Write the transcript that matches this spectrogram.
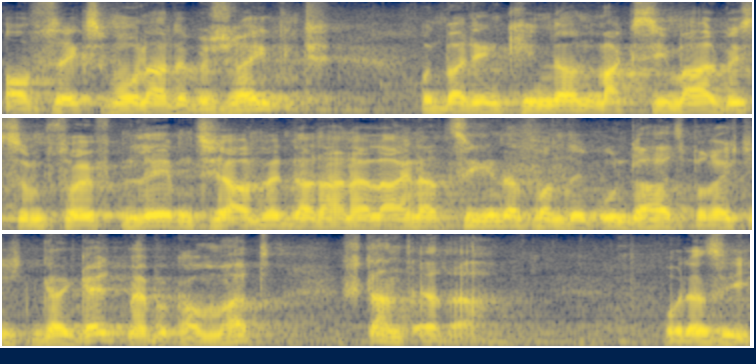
auf sechs Monate beschränkt und bei den Kindern maximal bis zum zwölften Lebensjahr. Und wenn dann ein Alleinerziehender von dem Unterhaltsberechtigten kein Geld mehr bekommen hat, stand er da oder sie.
